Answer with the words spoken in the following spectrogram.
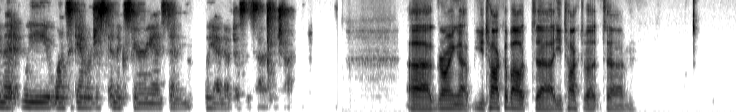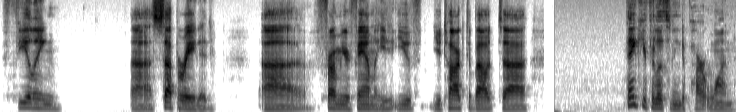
and that we, once again, were just inexperienced and we had no business having a child. Uh, growing up, you talk about, uh, you talked about um, feeling uh, separated uh, from your family. You, you've, you talked about. Uh, Thank you for listening to part one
